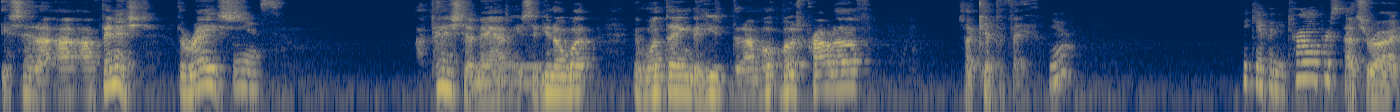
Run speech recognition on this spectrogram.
he said, I, I, I finished the race. Yes. I finished it, man. He said, you know what? And one thing that he that I'm most proud of is I kept the faith. Yeah. He kept an eternal perspective. That's right.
